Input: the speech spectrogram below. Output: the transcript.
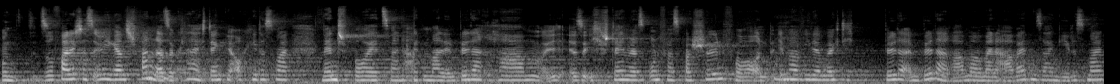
Und so fand ich das irgendwie ganz spannend. Also klar, ich denke mir auch jedes Mal, Mensch, boah, jetzt meine Arbeiten mal in Bilderrahmen. Also ich stelle mir das unfassbar schön vor und immer wieder möchte ich Bilder im Bilderrahmen, aber meine Arbeiten sagen jedes Mal,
